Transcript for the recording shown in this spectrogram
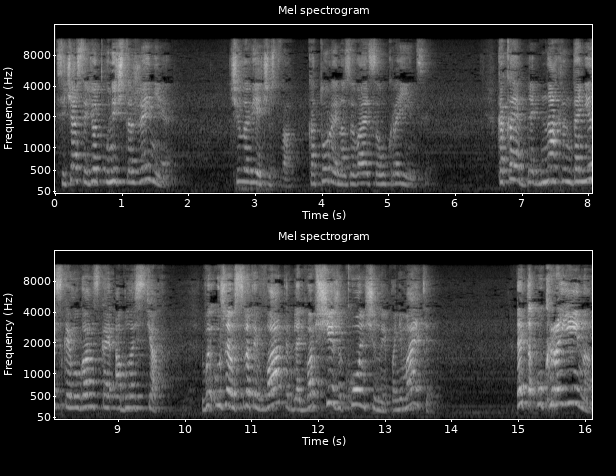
Сейчас идет уничтожение человечества, которое называется украинцы. Какая, блядь, нахрен Донецкая и Луганская областях? Вы уже с этой ваты, блядь, вообще же конченые, понимаете? Это Украина,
